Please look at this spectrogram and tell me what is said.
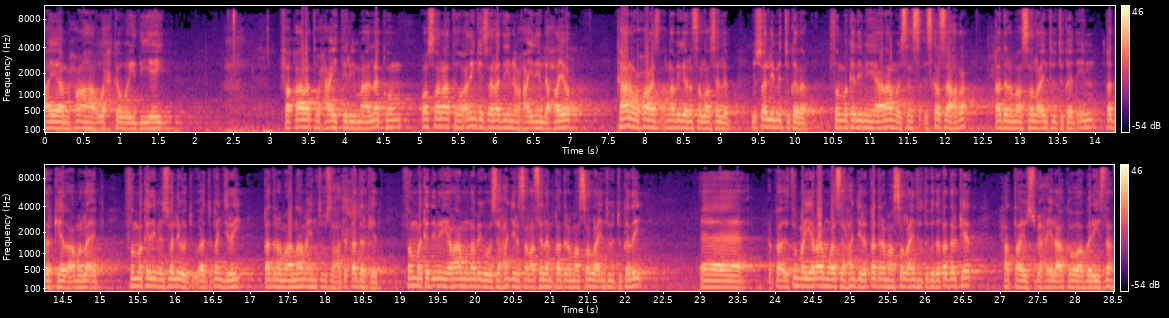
ayaa muxuu ahaa wax ka weydiiyey faqaalat waxay tihi maa lakum wa salaatahu adinkii salaadiina waxaa idin dhexeeyo kaana wuxuu nabigeena sal slm yusalii mid tukada uma kadib yanaamu iska saaxda qadra maa salla intuu tukad in qadarkeeda ama la eg uma kadib yusalii waa tukan jiray qadra maa naama intuu saxday qadarkeed uma kadib yanaamu nabiga uu seexan jiray sal slm qadra maa salla intuu tukaday uma yanaamu waa seexan jiray qadra maa salla intuu tukaday qadarkeed xataa yusbixa ilaa ka waa bariisa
